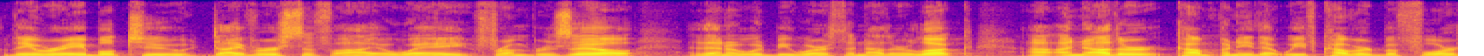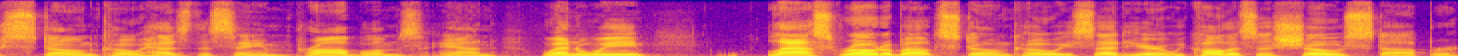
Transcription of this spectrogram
they were able to diversify away from Brazil, then it would be worth another look. Uh, another company that we've covered before, StoneCo, has the same problems. And when we last wrote about StoneCo, we said here, we call this a showstopper.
